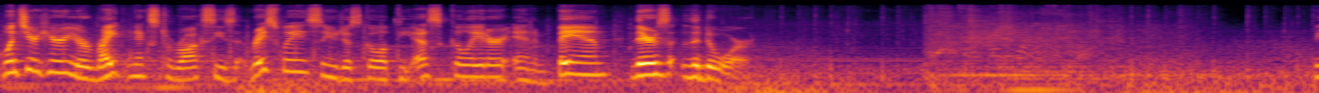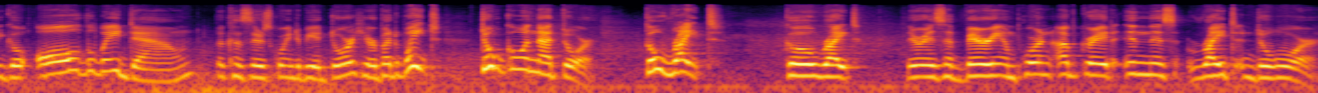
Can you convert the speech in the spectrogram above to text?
Once you're here, you're right next to Roxy's Raceway, so you just go up the escalator and bam, there's the door. We go all the way down because there's going to be a door here. But wait! Don't go in that door. Go right. Go right. There is a very important upgrade in this right door.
